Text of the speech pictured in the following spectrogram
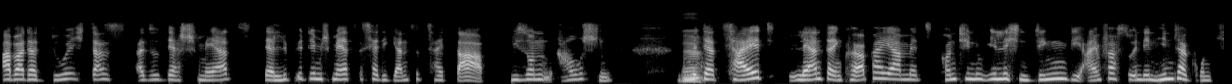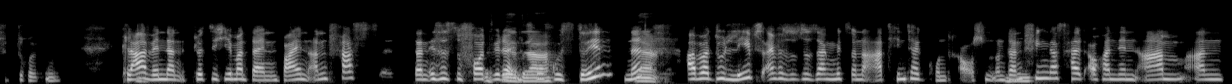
aber dadurch, dass, also der Schmerz, der Lipödem-Schmerz ist ja die ganze Zeit da, wie so ein Rauschen. Ja. Mit der Zeit lernt dein Körper ja mit kontinuierlichen Dingen, die einfach so in den Hintergrund zu drücken. Klar, wenn dann plötzlich jemand dein Bein anfasst, dann ist es sofort wieder im da. Fokus drin, ne? Ja. Aber du lebst einfach sozusagen mit so einer Art Hintergrundrauschen. Und dann mhm. fing das halt auch an den Armen an,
